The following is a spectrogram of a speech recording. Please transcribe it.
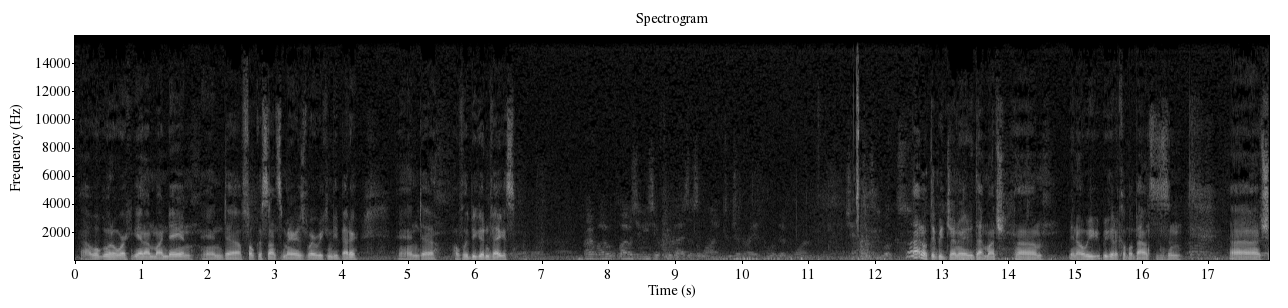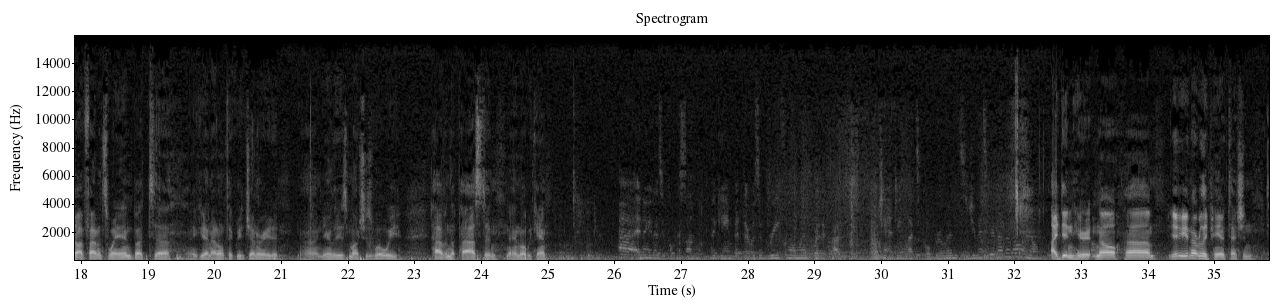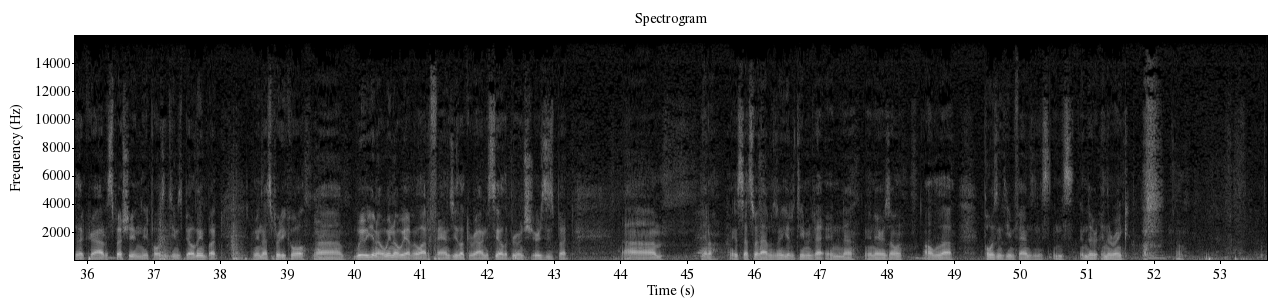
Uh, we'll go to work again on Monday and and uh, focus on some areas where we can be better, and uh, hopefully be good in Vegas. Why, why was it easier for you guys as a line to generate a little bit more chances and looks? I don't think we generated that much. Um, you know, we, we got a couple of bounces and uh, shot found its way in, but uh, again, I don't think we generated uh, nearly as much as what we have in the past and, and what we can. Uh, I know you guys are focused on the game, but there was a brief moment where the crowd was chanting "Let's go Bruins." Did you guys hear that at all? No. I didn't hear it. No, um, you're not really paying attention to the crowd, especially in the opposing team's building. But I mean, that's pretty cool. Um, we, you know, we know we have a lot of fans. You look around, you see all the Bruins jerseys, but um, you know, I guess that's what happens when you get a team in in, uh, in Arizona. All the opposing team fans in, this, in, this, in the in the rink.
